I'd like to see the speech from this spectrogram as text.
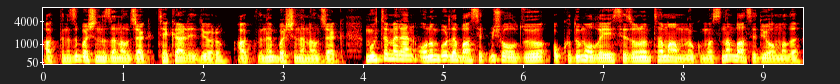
Aklınızı başınızdan alacak. Tekrar ediyorum. Aklını başından alacak. Muhtemelen onun burada bahsetmiş olduğu okuduğum olayı sezonun tamamını okumasından bahsediyor olmalı.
